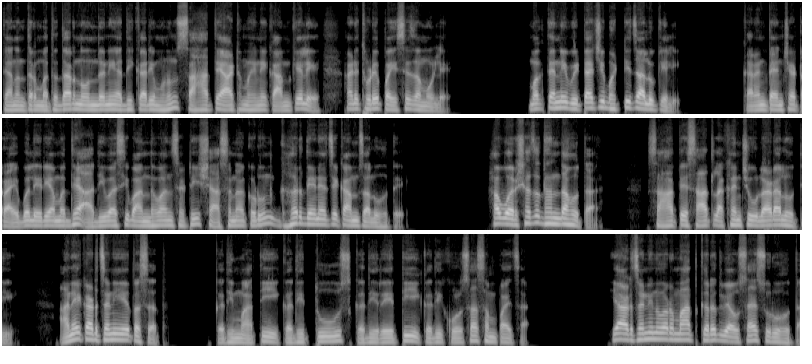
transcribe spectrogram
त्यानंतर मतदार नोंदणी अधिकारी म्हणून सहा ते आठ महिने काम केले आणि थोडे पैसे जमवले. मग त्यांनी विटाची भट्टी चालू केली. कारण त्यांच्या ट्रायबल एरियामध्ये आदिवासी बांधवांसाठी शासनाकडून घर देण्याचे काम चालू होते. हा वर्षाचा धंदा होता. सहा ते सात लाखांची उलाढाल होती. अनेक अडचणी येत असत. कधी माती कधी तूस कधी रेती कधी कोळसा संपायचा. या अडचणींवर मात करत व्यवसाय सुरू होता.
